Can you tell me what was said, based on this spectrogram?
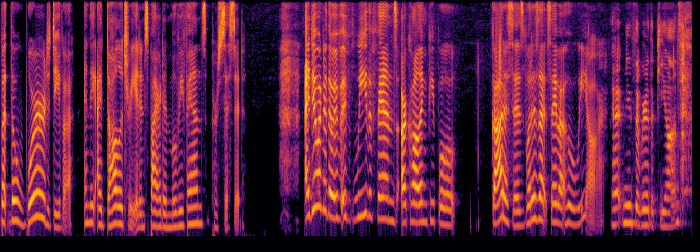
But the word diva and the idolatry it inspired in movie fans persisted. I do wonder though if, if we the fans are calling people goddesses, what does that say about who we are? It means that we're the peons.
